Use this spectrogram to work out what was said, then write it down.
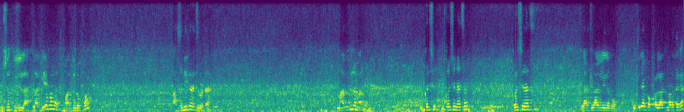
कृष्णा तुझी लाच लागली आहे मला? मातू नको. असं नाही करायचं बेटा. मारू तुला मारू. करशील करशील असं? करशील असं? लाट लागली ना मग कुत्र्या पप्पा लात मारता का?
